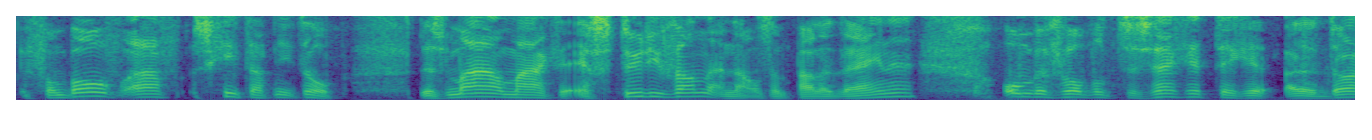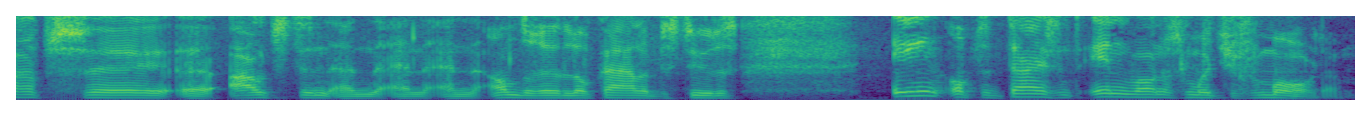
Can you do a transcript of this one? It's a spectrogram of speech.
van bovenaf schiet dat niet op. Dus Mao maakte er studie van, en als een paladijnen... om bijvoorbeeld te zeggen tegen uh, dorpsoudsten uh, en, en, en andere lokale bestuurders... één op de duizend inwoners moet je vermoorden.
